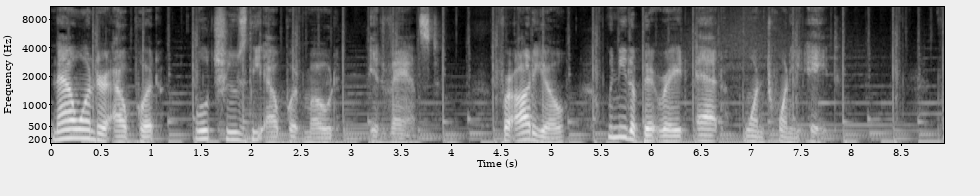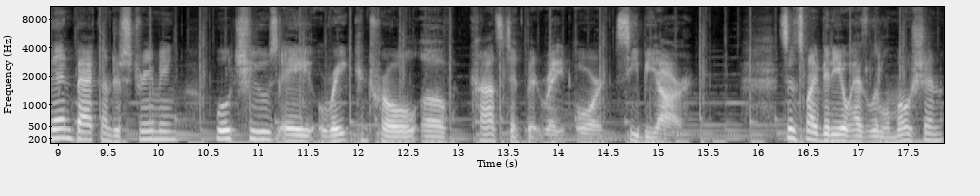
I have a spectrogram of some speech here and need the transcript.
Now under output, we'll choose the output mode Advanced. For audio, we need a bitrate at 128. Then back under streaming, we'll choose a rate control of constant bitrate or CBR. Since my video has little motion,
